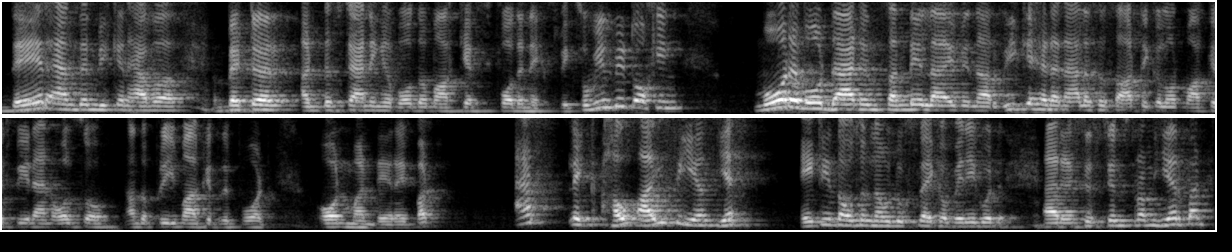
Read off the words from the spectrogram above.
there, and then we can have a better understanding about the markets for the next week. So we'll be talking more about that in Sunday Live in our week ahead analysis article on Market Feed and also on the pre-market report on Monday, right? But as like how I see us, yes, 18,000 now looks like a very good uh, resistance from here. But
